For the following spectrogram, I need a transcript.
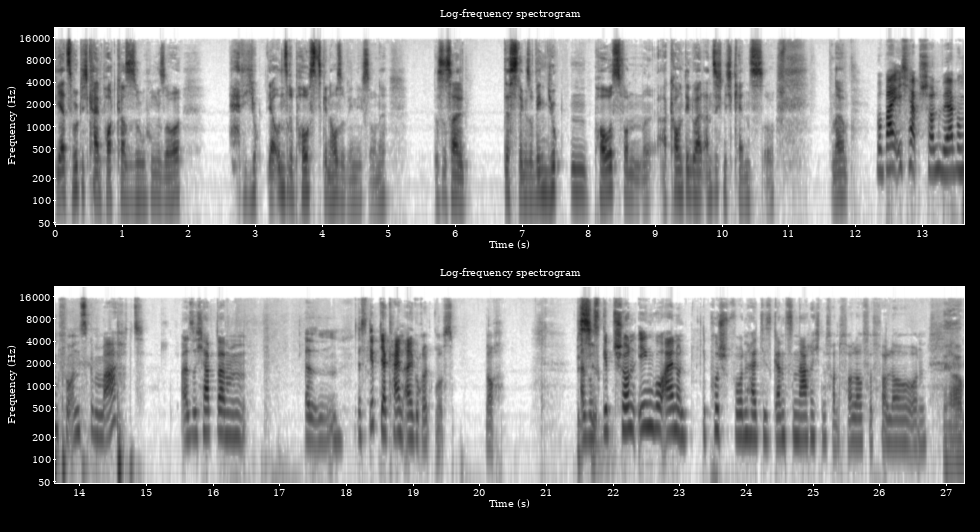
die jetzt wirklich keinen Podcast suchen, so, ja, die juckt ja unsere Posts genauso wenig so, ne? Das ist halt das Ding, so, wen juckt ein Post von einem Account, den du halt an sich nicht kennst, so. Ne? Wobei ich habe schon Werbung für uns gemacht. Also ich habe dann. Ähm, es gibt ja keinen Algorithmus. Doch. Also es Bisschen. gibt schon irgendwo einen und gepusht wurden halt diese ganzen Nachrichten von Follow für Follow und Ja,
